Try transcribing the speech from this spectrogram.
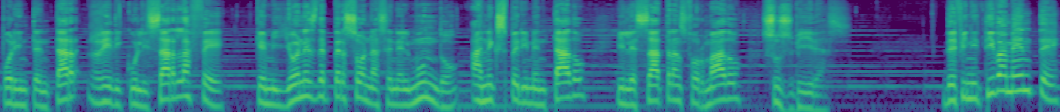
por intentar ridiculizar la fe que millones de personas en el mundo han experimentado y les ha transformado sus vidas. Definitivamente,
